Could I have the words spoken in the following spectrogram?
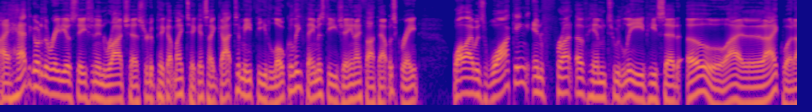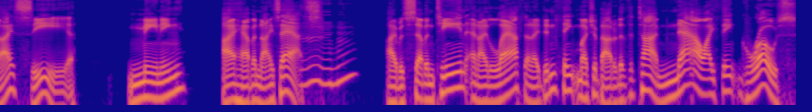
I had to go to the radio station in Rochester to pick up my tickets. I got to meet the locally famous DJ, and I thought that was great. While I was walking in front of him to leave, he said, Oh, I like what I see. Meaning, I have a nice ass. mhm. I was 17 and I laughed and I didn't think much about it at the time. Now I think gross.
